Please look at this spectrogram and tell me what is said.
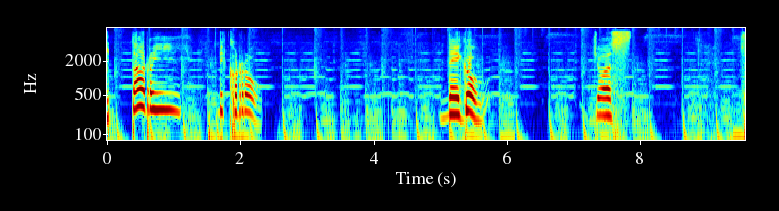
อิตาลีนิโครเนโกจอสแค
